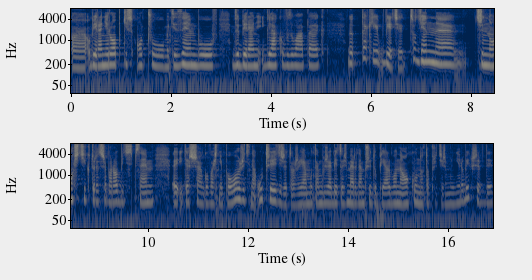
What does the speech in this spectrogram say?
o, obieranie robki z oczu, mycie zębów, wybieranie iglaków z łapek. No takie, wiecie, codzienne czynności, które trzeba robić z psem y, i też trzeba go właśnie położyć, nauczyć, że to, że ja mu tam grzebie coś merdam przy dupie albo na oku, no to przecież mu nie robię krzywdy.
